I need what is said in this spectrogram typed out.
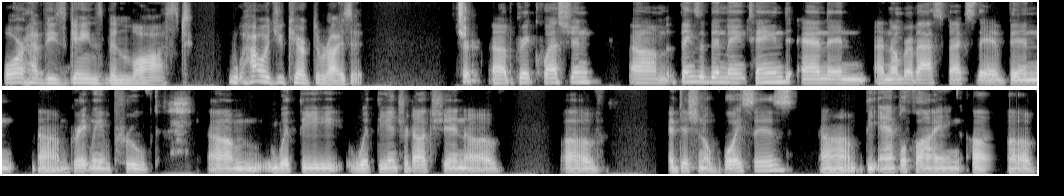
or have these gains been lost? How would you characterize it? Sure. Uh, great question um, things have been maintained, and in a number of aspects, they have been um, greatly improved. Um, with the with the introduction of of additional voices, um, the amplifying of, of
